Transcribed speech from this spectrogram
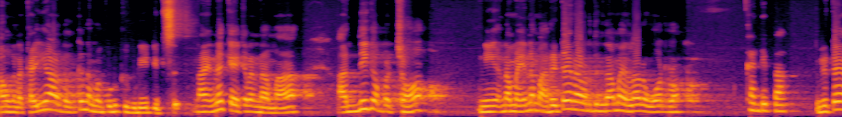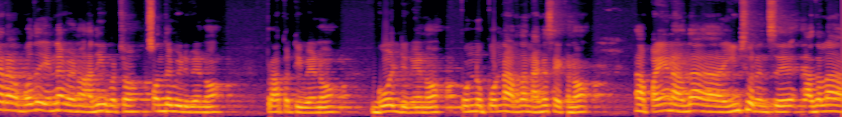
அவங்கள கையாடுறதுக்கு நம்ம கொடுக்கக்கூடிய டிப்ஸ் நான் என்ன கேட்கறேன்னாமா அதிகபட்சம் நீ நம்ம என்னமா ரிட்டையர் ஆகிறதுக்கு தான் எல்லாரும் ஓடுறோம். கண்டிப்பா. ரிட்டையர் ஆகும்போது என்ன வேணும்? அதிகபட்சம் சொந்த வீடு வேணும் ப்ராப்பர்ட்டி வேணும் கோல்டு வேணும் பொண்ணு பொண்ணா இருந்தா நகை சேர்க்கணும் அஹ் பையனா இருந்தா இன்சூரன்ஸு அதெல்லாம்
